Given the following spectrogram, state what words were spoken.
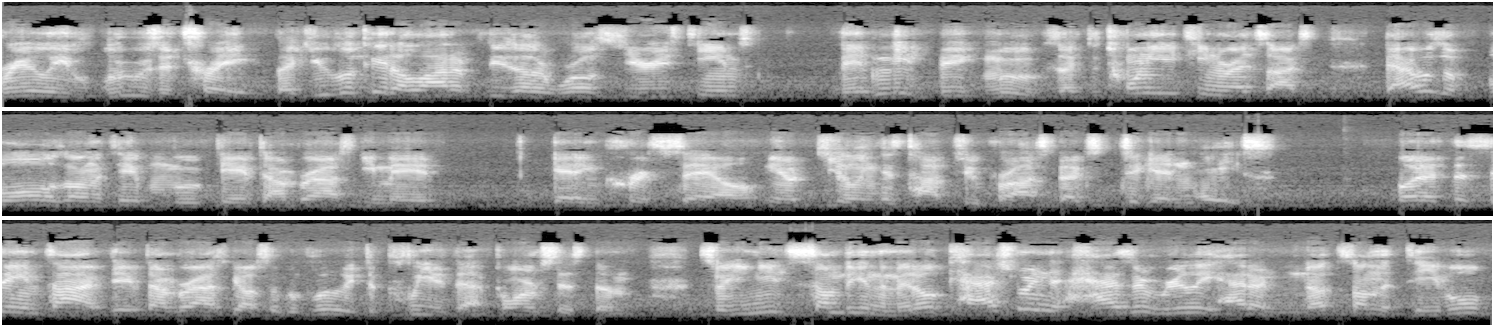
really lose a trade. Like you look at a lot of these other World Series teams, they've made big moves. Like the 2018 Red Sox, that was a balls on the table move Dave Dombrowski made, getting Chris Sale, you know, dealing his top two prospects to get an ace. But at the same time, Dave Dombrowski also completely depleted that farm system. So you need something in the middle. Cashman hasn't really had a nuts on the table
